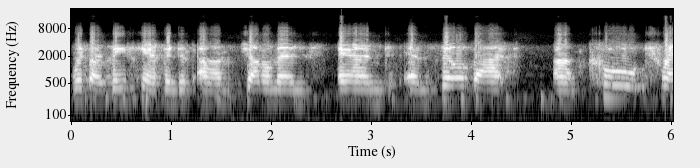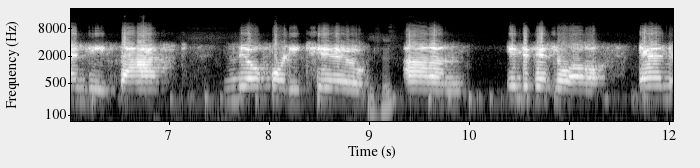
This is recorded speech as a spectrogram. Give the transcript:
with our base camp and um, gentlemen and and fill that um, cool, trendy, fast Mill 42 mm-hmm. um, individual and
